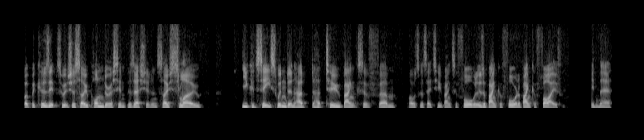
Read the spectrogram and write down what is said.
but because Ipswich are so ponderous in possession and so slow, you could see Swindon had had two banks of um, I was going to say two banks of four, but it was a bank of four and a bank of five in there.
